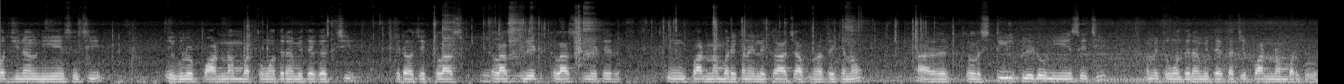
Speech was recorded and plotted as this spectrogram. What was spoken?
অরিজিনাল নিয়ে এসেছি। এগুলোর পার্ট নাম্বার তোমাদের আমি দেখাচ্ছি। এটা হচ্ছে ক্লাস ক্লাস প্লেট ক্লাস প্লেটের পার্ট নাম্বার এখানে লেখা আছে, আপনারা দেখে নাও। আর স্টিল প্লেটও নিয়ে এসেছি। আমি তোমাদের, আমি দেখাচ্ছি পার্ট নাম্বারগুলো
